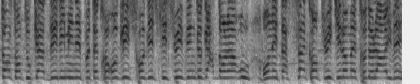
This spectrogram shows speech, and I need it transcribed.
Tente en tout cas d'éliminer peut-être Roglic. Roglic qui suit Vingegaard dans la roue. On est à 58 km de l'arrivée.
